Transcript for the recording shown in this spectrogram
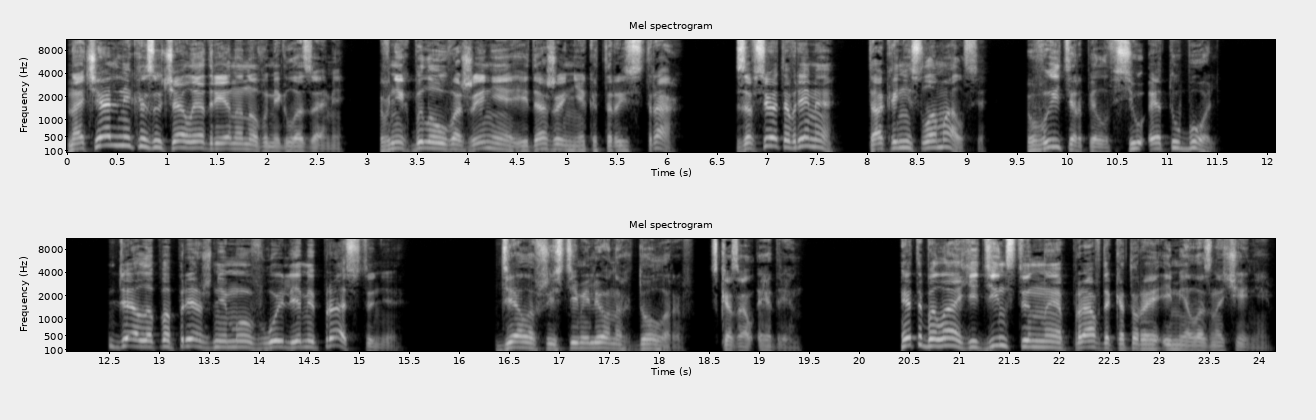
Начальник изучал Эдриана новыми глазами. В них было уважение и даже некоторый страх. За все это время так и не сломался. Вытерпел всю эту боль. «Дело по-прежнему в Уильяме Престоне». «Дело в шести миллионах долларов», — сказал Эдриан. Это была единственная правда, которая имела значение.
